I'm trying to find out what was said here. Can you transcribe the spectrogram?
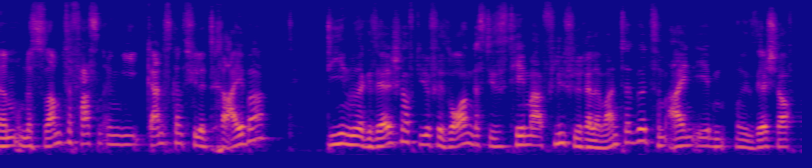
ähm, um das zusammenzufassen, irgendwie ganz, ganz viele Treiber, die in unserer Gesellschaft, die dafür sorgen, dass dieses Thema viel, viel relevanter wird. Zum einen eben, unsere Gesellschaft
